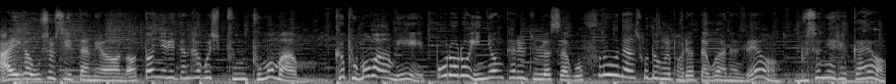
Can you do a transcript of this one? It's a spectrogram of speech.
아이가 웃을 수 있다면 어떤 일이든 하고 싶은 부모 마음. 그 부모 마음이 뽀로로 인형탈을 둘러싸고 훈훈한 소동을 벌였다고 하는데요. 무슨 일일까요?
